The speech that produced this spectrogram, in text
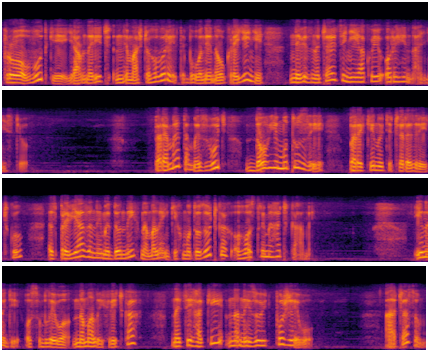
Про вудки явна річ нема що говорити, бо вони на Україні не відзначаються ніякою оригінальністю. Переметами звуть довгі мотузи, перекинуті через річку, з прив'язаними до них на маленьких мотузочках гострими гачками. Іноді, особливо на малих річках, на ці гаки нанизують поживу, а часом,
